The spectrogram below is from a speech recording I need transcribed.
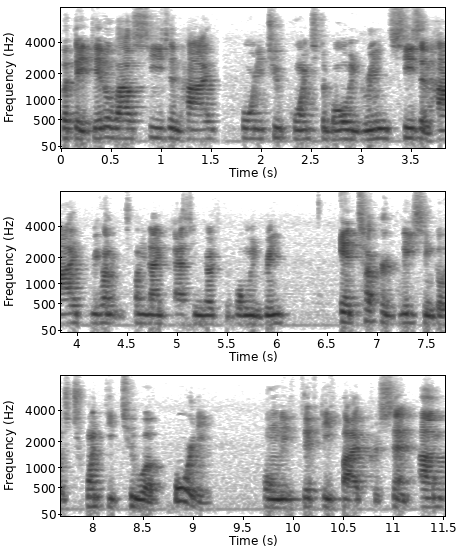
but they did allow season high 42 points to Bowling Green, season high 329 passing yards to Bowling Green. And Tucker Gleason goes 22 of 40, only 55%. Um,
